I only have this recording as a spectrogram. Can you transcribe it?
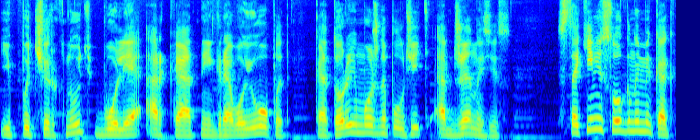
и подчеркнуть более аркадный игровой опыт, который можно получить от Genesis, с такими слоганами как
